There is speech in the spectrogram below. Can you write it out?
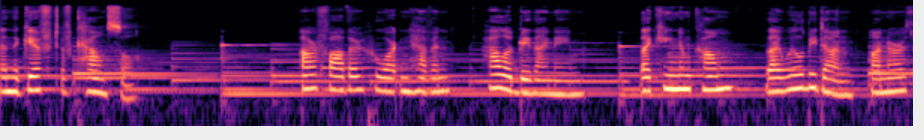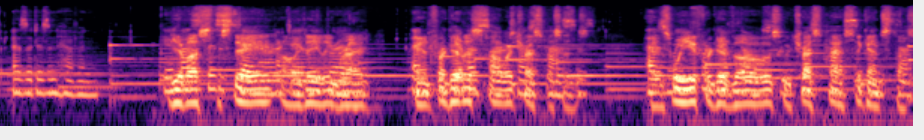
and the gift of counsel. Our Father, who art in heaven, hallowed be thy name. Thy kingdom come, thy will be done, on earth as it is in heaven. Give us this day our daily bread and forgive us our trespasses, as we forgive those who trespass against us.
